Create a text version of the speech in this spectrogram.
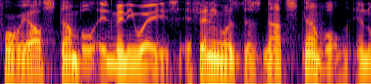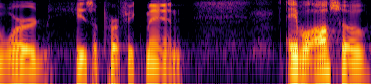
For we all stumble in many ways. If anyone does not stumble in a word, he is a perfect man, able also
